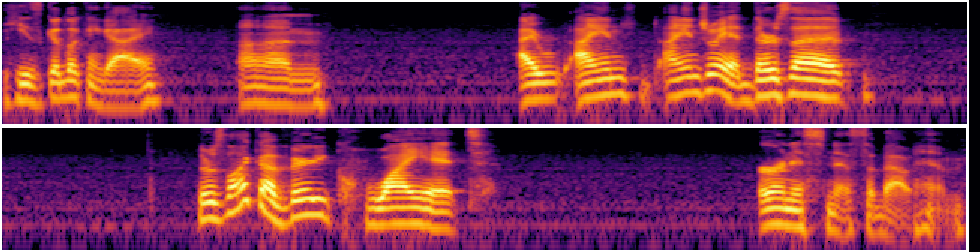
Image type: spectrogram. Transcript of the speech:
He's a good looking guy. Um, I I en- I enjoy it. There's a there's like a very quiet earnestness about him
